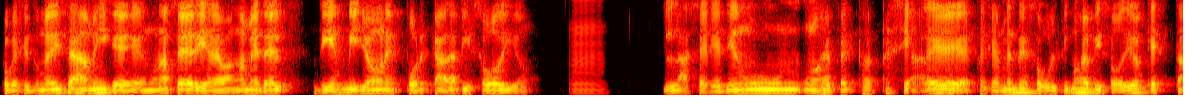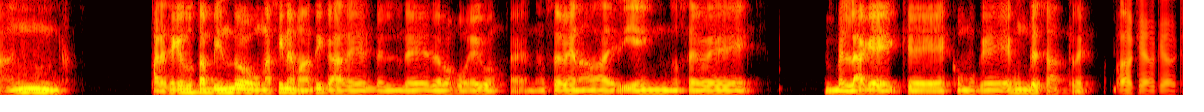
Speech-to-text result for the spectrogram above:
Porque si tú me dices a mí que en una serie le van a meter 10 millones por cada episodio, la serie tiene un- unos efectos especiales, especialmente en esos últimos episodios que están... Parece que tú estás viendo una cinemática de, de- de- de los juegos. No se ve nada de bien, no se ve... En verdad que, que es como que es un desastre. Ok, ok, ok.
